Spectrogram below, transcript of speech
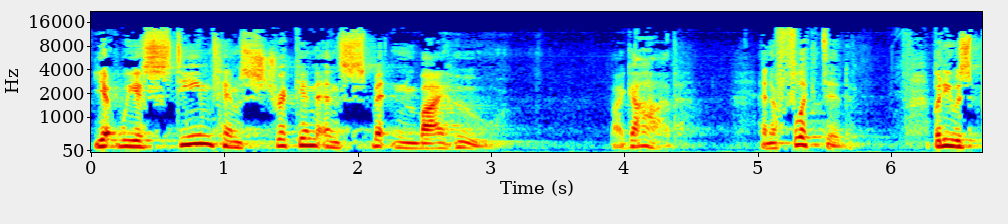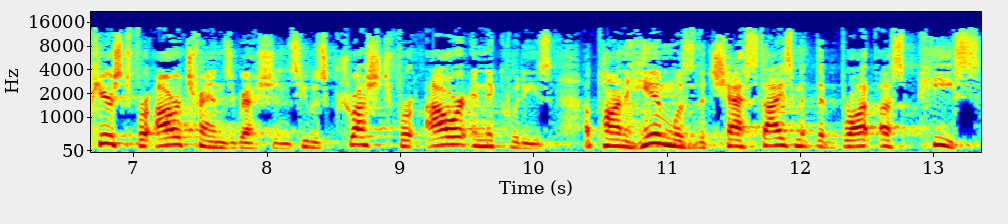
Yet we esteemed him stricken and smitten by who? By God, and afflicted. But he was pierced for our transgressions, he was crushed for our iniquities. Upon him was the chastisement that brought us peace,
